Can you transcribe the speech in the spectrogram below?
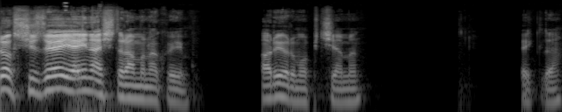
Jirox Şizo'ya yayın açtır amına koyayım. Arıyorum o piçi hemen. Bekle.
